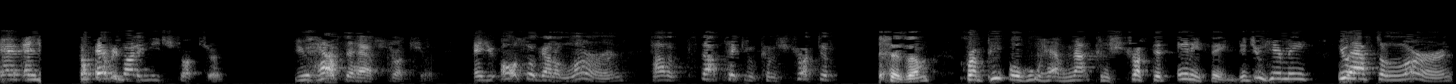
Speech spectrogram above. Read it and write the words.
and, and everybody needs structure. You have to have structure. And you also got to learn how to stop taking constructive criticism from people who have not constructed anything. Did you hear me? You have to learn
